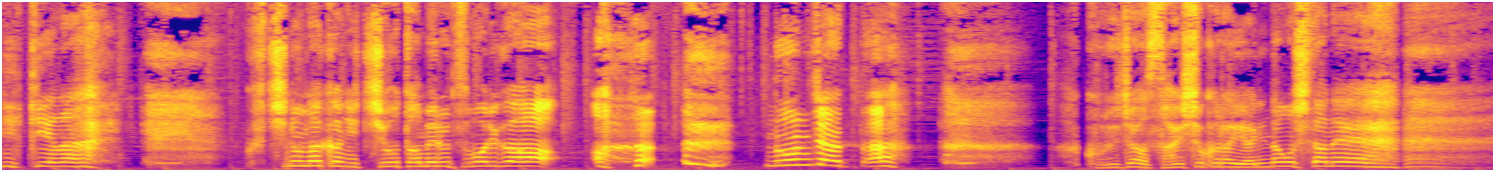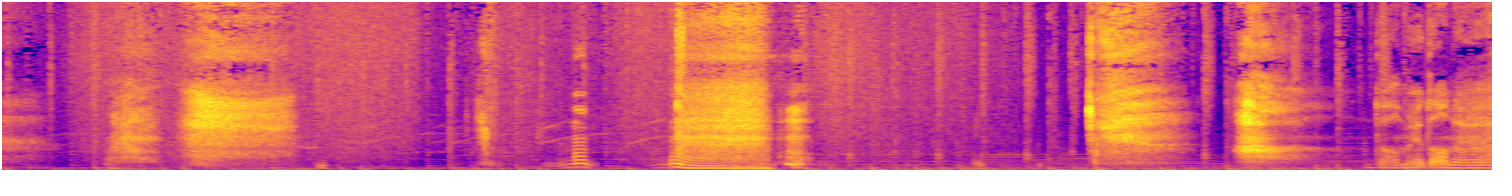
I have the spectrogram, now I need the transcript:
いけない。口の中に血を溜めるつもりが、飲んじゃった。これじゃあ最初からやり直しだね。ダメだね。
